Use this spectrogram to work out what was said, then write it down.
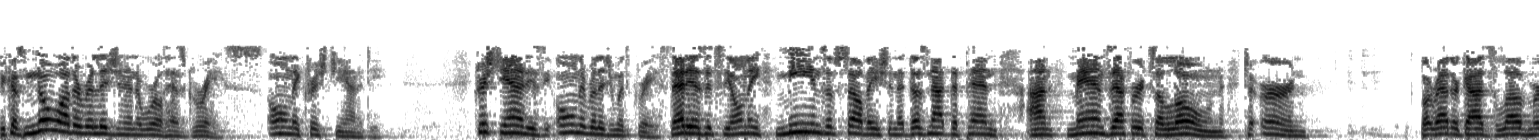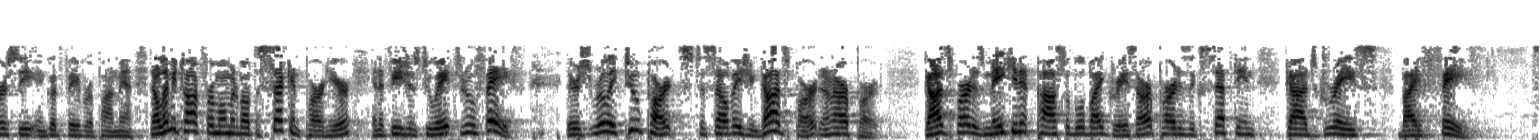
Because no other religion in the world has grace, only Christianity. Christianity is the only religion with grace. That is, it's the only means of salvation that does not depend on man's efforts alone to earn but rather God's love, mercy, and good favor upon man. Now, let me talk for a moment about the second part here in Ephesians 2 8 through faith. There's really two parts to salvation God's part and our part. God's part is making it possible by grace, our part is accepting God's grace by faith.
